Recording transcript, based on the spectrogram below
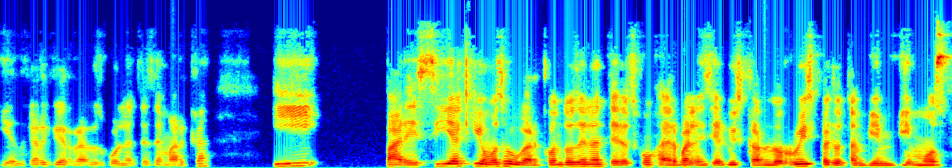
y Edgar Guerra los volantes de marca, y parecía que íbamos a jugar con dos delanteros, con Javier Valencia y Luis Carlos Ruiz, pero también vimos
